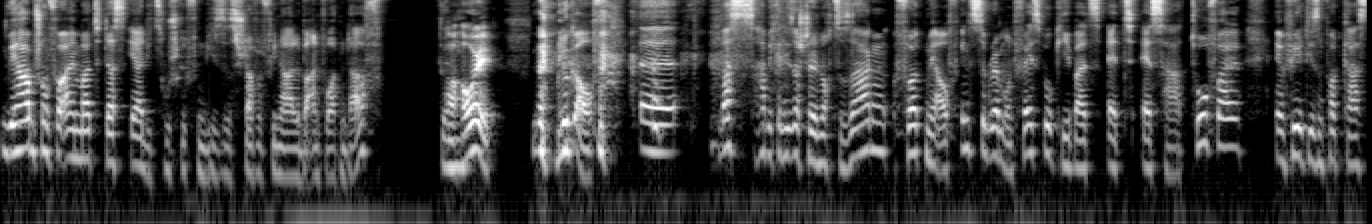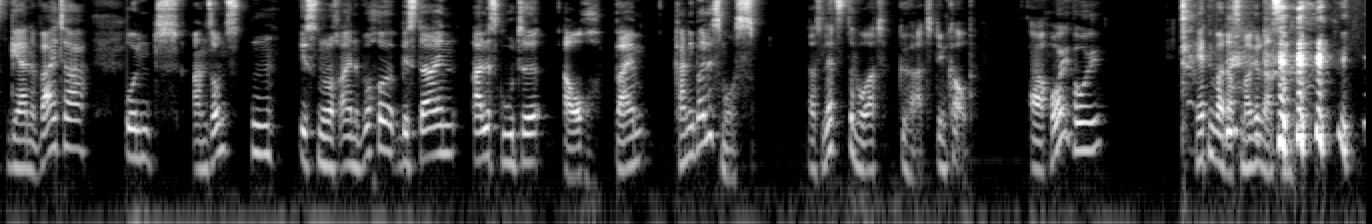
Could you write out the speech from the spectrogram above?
wir haben schon vereinbart, dass er die Zuschriften dieses Staffelfinale beantworten darf. Ahoi! Glück auf. äh, was habe ich an dieser Stelle noch zu sagen? Folgt mir auf Instagram und Facebook jeweils at shtofal. Empfehlt diesen Podcast gerne weiter. Und ansonsten ist nur noch eine Woche. Bis dahin alles Gute, auch beim Kannibalismus. Das letzte Wort gehört dem Kaub. Ahoi, hoi! Hätten wir das mal gelassen.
